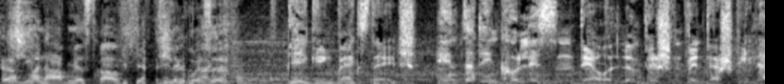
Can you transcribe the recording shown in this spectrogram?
irgendwann haben wir es drauf. Ja, Viele Grüße. Dank. Peking Backstage. Hinter den Kulissen der Olympischen Winterspiele.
